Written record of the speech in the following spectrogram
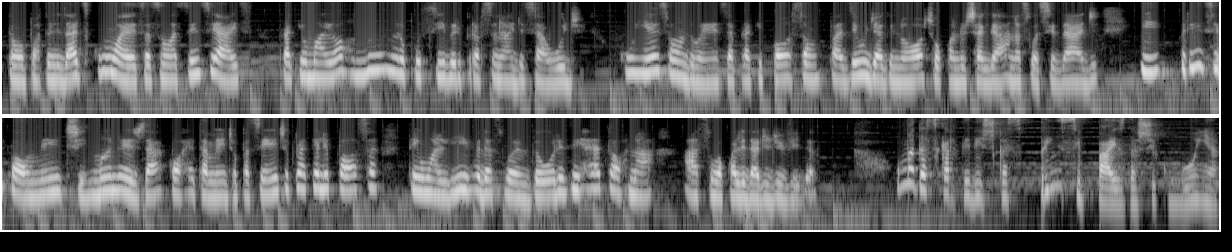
Então, oportunidades como essa são essenciais para que o maior número possível de profissionais de saúde conheçam a doença para que possam fazer um diagnóstico quando chegar na sua cidade e, principalmente, manejar corretamente o paciente para que ele possa ter um alívio das suas dores e retornar à sua qualidade de vida. Uma das características principais da chikungunya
